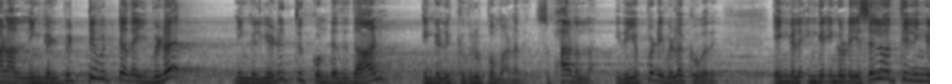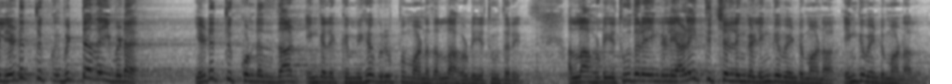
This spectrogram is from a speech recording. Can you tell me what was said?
ஆனால் நீங்கள் விட்டு விட்டதை விட நீங்கள் எடுத்துக்கொண்டதுதான் எங்களுக்கு விருப்பமானது. சுப்ஹானல்லாஹ் இதை எப்படி விளக்குவது? எங்கள் இங்க எங்களுடைய செல்வத்தில் நீங்கள் எடுத்து விட்டதை விட எடுத்துக்கொண்டதுதான் எங்களுக்கு மிக விருப்பமானது அல்லாஹுடைய தூதரே. அல்லாஹுடைய தூதரை எங்களை அழைத்துச் செல்லுங்கள். எங்கு வேண்டுமானால் எங்கு வேண்டுமானாலும்.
